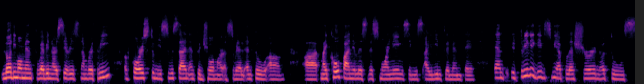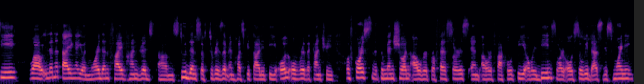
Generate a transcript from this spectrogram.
Lodi Moment webinar series number three. Of course, to Miss Susan and to Jomar as well, and to um, uh, my co-panelist this morning, si Miss Eileen Clemente. And it really gives me a pleasure no, to see, wow, ilan na tayo ngayon? More than 500 um, students of tourism and hospitality all over the country. Of course, to mention our professors and our faculty, our deans who are also with us this morning.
